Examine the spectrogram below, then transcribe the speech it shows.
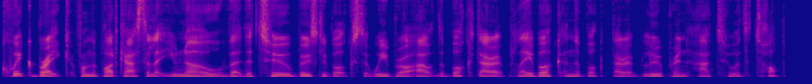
Quick break from the podcast to let you know that the two boostly books that we brought out the book direct playbook and the book direct blueprint are two of the top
